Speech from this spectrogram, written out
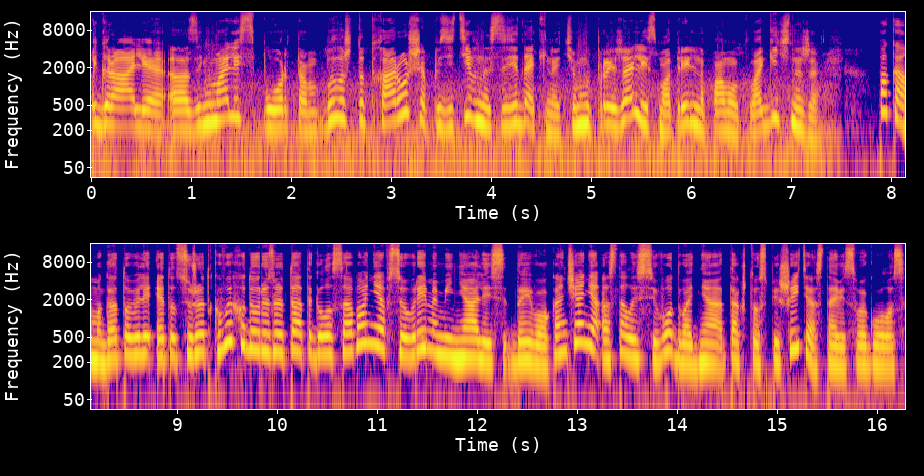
играли, э, занимались спортом. Было что-то хорошее, позитивное, созидательное, чем мы проезжали и смотрели на помойку. Логично же. Пока мы готовили этот сюжет к выходу, результаты голосования все время менялись. До его окончания осталось всего два дня, так что спешите оставить свой голос.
